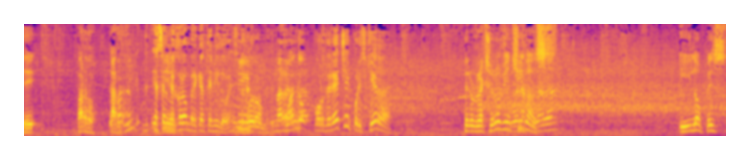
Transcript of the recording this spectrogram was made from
de Pardo. Pardo. Es el mejor hombre que ha tenido, ¿eh? Sí, mejor hombre. más Jugando regular. por derecha y por izquierda. Pero reaccionó bien Chivas. jugada. Y López,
